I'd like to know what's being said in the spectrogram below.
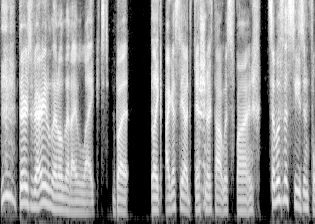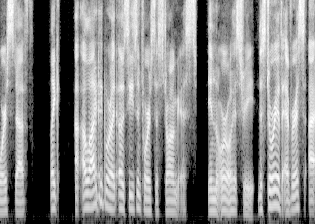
there's very little that I liked, but like I guess the audition I thought was fine. Some of the season four stuff, like a, a lot of people were like, "Oh, season four is the strongest in the oral history." The story of Everest, I,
